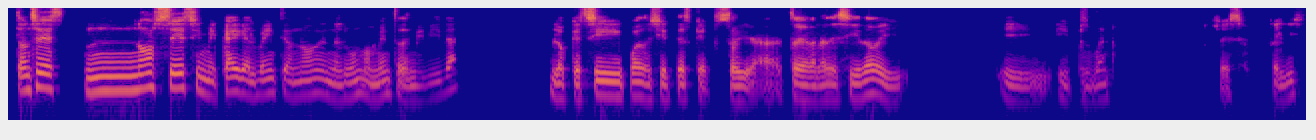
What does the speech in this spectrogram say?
Entonces, no sé si me caiga el 20 o no en algún momento de mi vida. Lo que sí puedo decirte es que soy, ah, estoy agradecido y, y, y pues bueno, pues eso, feliz.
